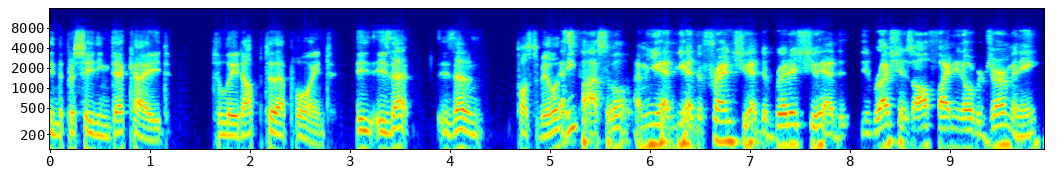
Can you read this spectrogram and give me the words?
in the preceding decade to lead up to that point. Is, is that is that an possibility? It's possible. I mean, you had you had the French, you had the British, you had the, Russians all fighting over Germany,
